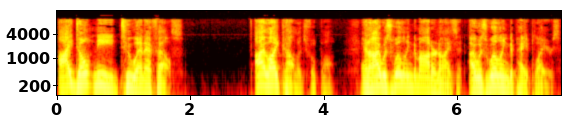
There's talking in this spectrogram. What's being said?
I don't need two NFLs. I like college football, and I was willing to modernize it. I was willing to pay players.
